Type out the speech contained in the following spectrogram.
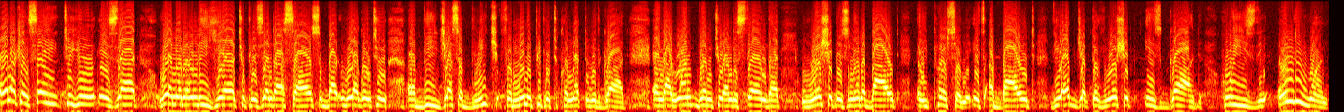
all I can say to you is that we are not only here to present ourselves, but we are going to uh, be just a bridge for many people to connect with God. And I want them to understand that worship is not about a person. It's about the object of worship is God, who is the only one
